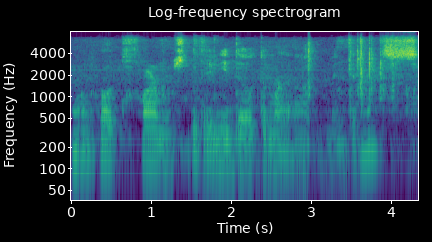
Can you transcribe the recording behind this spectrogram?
How about farms? Do they need the automatic uh, maintenance?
